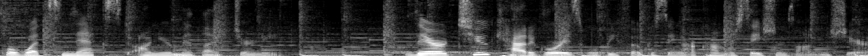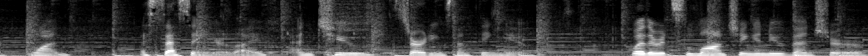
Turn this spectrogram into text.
for what's next on your midlife journey. There are two categories we'll be focusing our conversations on this year. One, assessing your life, and two, starting something new. Whether it's launching a new venture,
